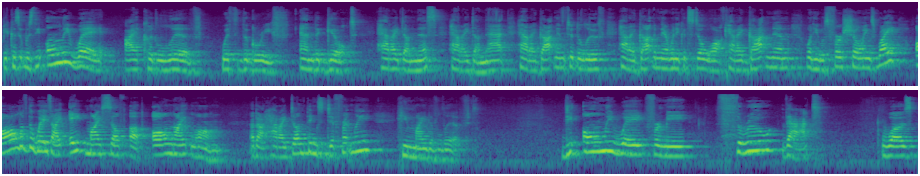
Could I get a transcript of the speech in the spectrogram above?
Because it was the only way I could live with the grief and the guilt had I done this? Had I done that? Had I gotten him to Duluth? Had I gotten him there when he could still walk? Had I gotten him when he was first showings? Right? All of the ways I ate myself up all night long about had I done things differently, he might have lived. The only way for me through that was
